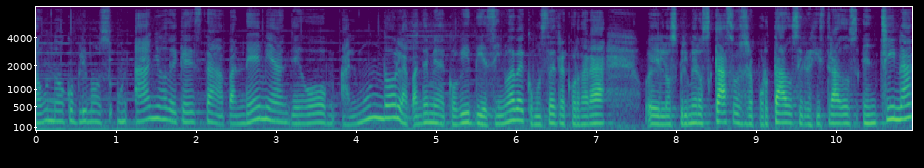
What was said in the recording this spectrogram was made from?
Aún no cumplimos un año de que esta pandemia llegó al mundo, la pandemia de COVID-19, como usted recordará, eh, los primeros casos reportados y registrados en China.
